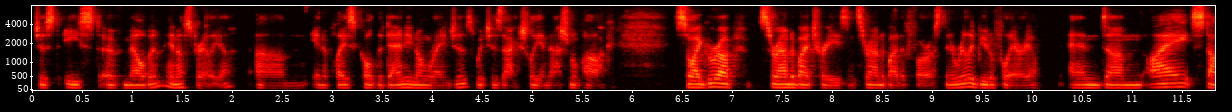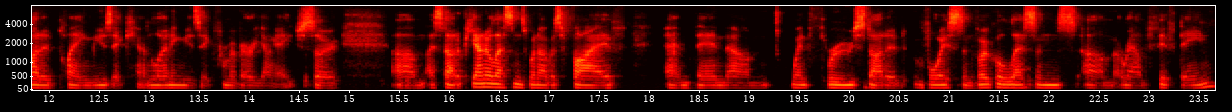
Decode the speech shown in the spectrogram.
just east of Melbourne in Australia um, in a place called the Dandenong Ranges, which is actually a national park. So I grew up surrounded by trees and surrounded by the forest in a really beautiful area. and um, I started playing music and learning music from a very young age. So um, I started piano lessons when I was five, and then um, went through, started voice and vocal lessons um, around 15,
